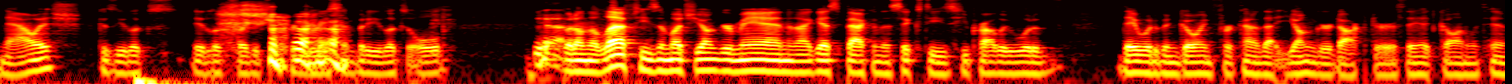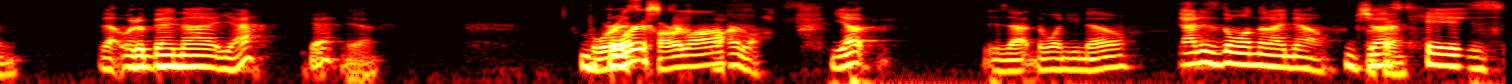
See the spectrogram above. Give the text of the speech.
nowish because he looks. It looks like it's pretty recent, but he looks old. Yeah, But on the left, he's a much younger man, and I guess back in the '60s, he probably would have. They would have been going for kind of that younger Doctor if they had gone with him. That would have been uh, yeah, yeah. Yeah. Boris, Karloff. Yep, Is that the one you know? that is the one that I know. Just his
